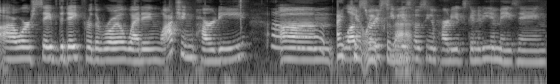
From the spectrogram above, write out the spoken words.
our save the date for the royal wedding watching party. Um, I Love can't wait Stories TV is hosting a party. It's going to be amazing.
